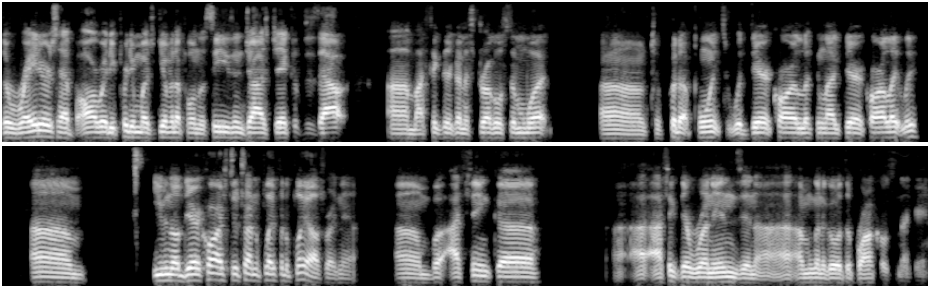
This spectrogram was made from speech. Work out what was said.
the Raiders have already pretty much given up on the season. Josh Jacobs is out. Um, I think they're going to struggle somewhat um, to put up points with Derek Carr looking like Derek Carr lately. Um, even though Derek Carr is still trying to play for the playoffs right now. Um, but I think uh, I, I think they're run ins, and uh, I'm going to go with the Broncos in that game.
